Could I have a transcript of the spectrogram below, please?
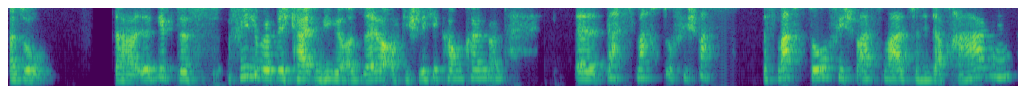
Also da gibt es viele Möglichkeiten, wie wir uns selber auf die Schliche kommen können. Und äh, das macht so viel Spaß es macht so viel Spaß, mal zu hinterfragen,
